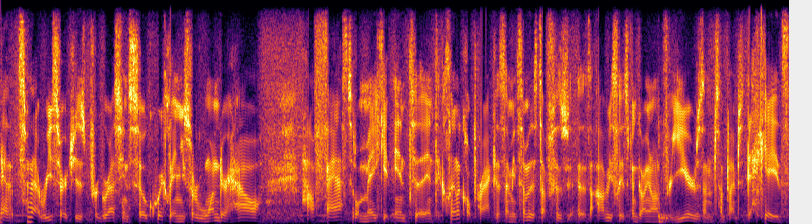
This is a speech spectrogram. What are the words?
Yeah, some of that research is progressing so quickly, and you sort of wonder how how fast it'll make it into into clinical practice. I mean, some of this stuff has obviously it's been going on for years and sometimes decades,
